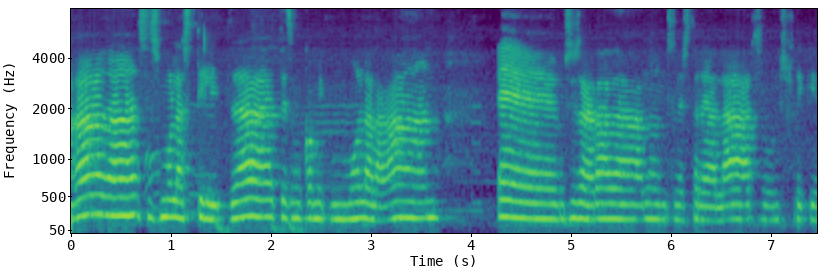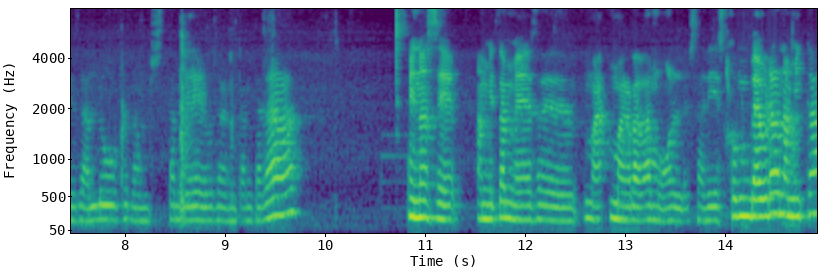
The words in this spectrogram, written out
vegades, és molt estilitzat, és un còmic molt elegant. Eh, si us agrada doncs, la història de l'art, uns friquis del Louvre, doncs també us encantarà. I no sé, a mi també eh, m'a- m'agrada molt, és a dir, és com veure una mica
